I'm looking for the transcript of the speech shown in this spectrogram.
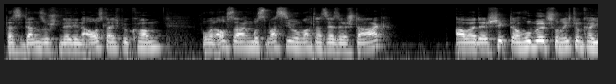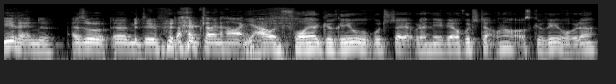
dass sie dann so schnell den Ausgleich bekommen, wo man auch sagen muss, Massimo macht das sehr, sehr stark, aber der schickt da Hummels schon Richtung Karriereende. Also äh, mit, dem, mit einem kleinen Haken. Ja, und vorher Guerrero rutscht er, oder nee, wer rutscht da auch noch aus Guerrero, oder?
